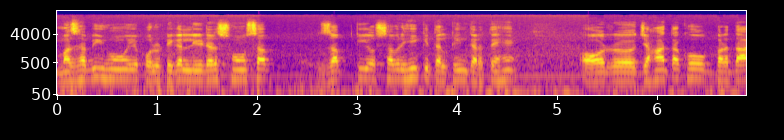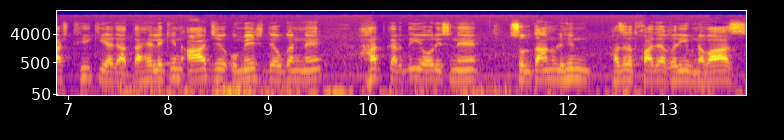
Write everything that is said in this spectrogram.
मजहबी हों या पॉलिटिकल लीडर्स हों, सब ज़ब्ती और सब्र ही की तलकिन करते हैं। और जहाँ तक हो बर्दाश्त ही किया जाता है, लेकिन आज उमेश देवगन ने हद कर दी और इसने सुल्तान हिंद, हज़रत ख्वाजा गरीब नवाज़,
